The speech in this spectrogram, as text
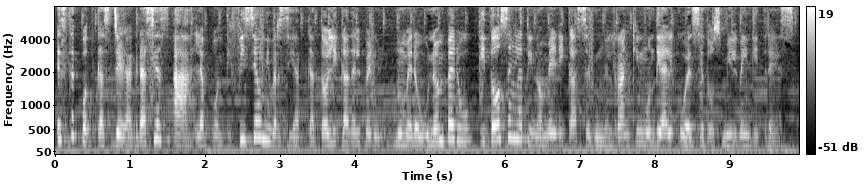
Este podcast llega gracias a la Pontificia Universidad Católica del Perú, número uno en Perú y dos en Latinoamérica según el ranking mundial QS 2023.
